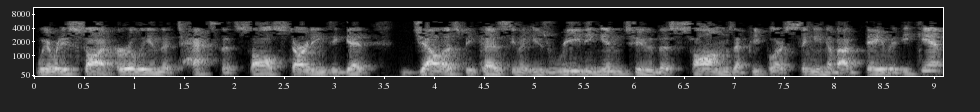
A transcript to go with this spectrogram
We already saw it early in the text that Saul's starting to get jealous because, you know, he's reading into the songs that people are singing about David. He can't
